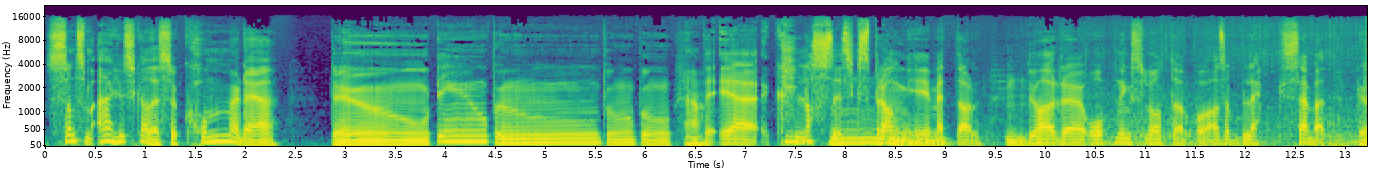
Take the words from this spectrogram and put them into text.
Sånn som jeg husker det, så kommer det Du, du. Ja. Det er klassisk sprang i metal. Mm. Du har eh, åpningslåta på altså Black Sabbath. Det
